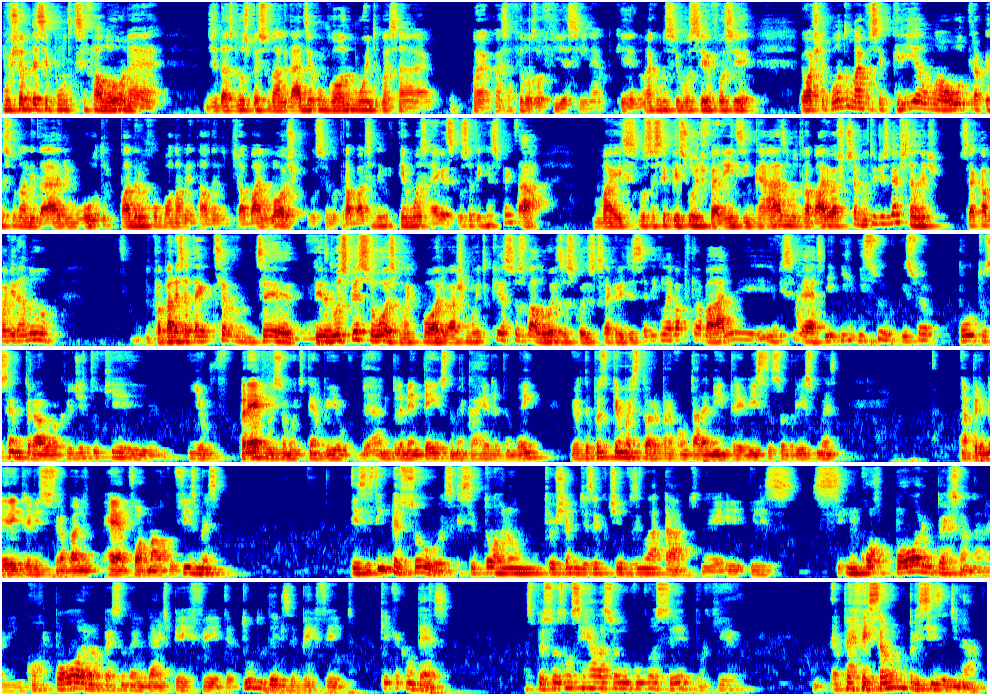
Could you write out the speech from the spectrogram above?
Puxando desse ponto que você falou, né? De, das duas personalidades, eu concordo muito com essa, com essa filosofia, assim, né? Porque não é como se você fosse eu acho que quanto mais você cria uma outra personalidade, um outro padrão comportamental dentro do trabalho, lógico, você no trabalho você tem que ter umas regras que você tem que respeitar. Mas você ser pessoas diferentes em casa, no trabalho, eu acho que isso é muito desgastante. Você acaba virando. Parece até que você, você vira duas pessoas, como é que pode? Eu acho muito que os seus valores, as coisas que você acredita, você tem que levar para o trabalho e, e vice-versa. E, isso, isso é ponto central. Eu acredito que. E eu prego isso há muito tempo e eu implementei isso na minha carreira também eu depois eu tenho uma história para contar na minha entrevista sobre isso, mas a primeira entrevista de trabalho formal que eu fiz, mas existem pessoas que se tornam que eu chamo de executivos enlatados, né? Eles incorporam o personagem, incorporam a personalidade perfeita, tudo deles é perfeito. O que que acontece? As pessoas não se relacionam com você porque a perfeição não precisa de nada.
